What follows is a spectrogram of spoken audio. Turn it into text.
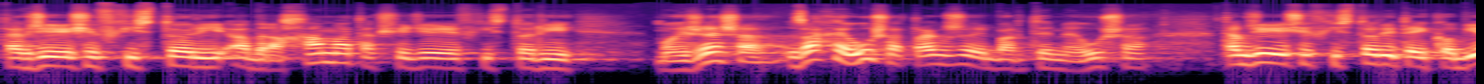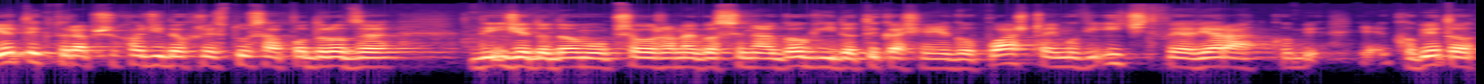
Tak dzieje się w historii Abrahama, tak się dzieje w historii Mojżesza, Zacheusza także, Bartymeusza. Tak dzieje się w historii tej kobiety, która przychodzi do Chrystusa po drodze, gdy idzie do domu przełożonego synagogi i dotyka się jego płaszcza i mówi idź, twoja wiara, kobieto,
